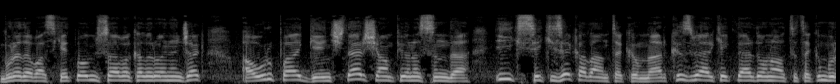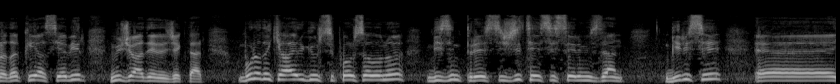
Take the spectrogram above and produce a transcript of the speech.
Burada basketbol müsabakaları oynanacak. Avrupa Gençler Şampiyonası'nda ilk 8'e kalan takımlar kız ve erkeklerde 16 takım burada kıyasıya bir mücadele edecekler. Buradaki Hayri Gür Spor Salonu bizim prestijli tesislerimizden birisi. Ee,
